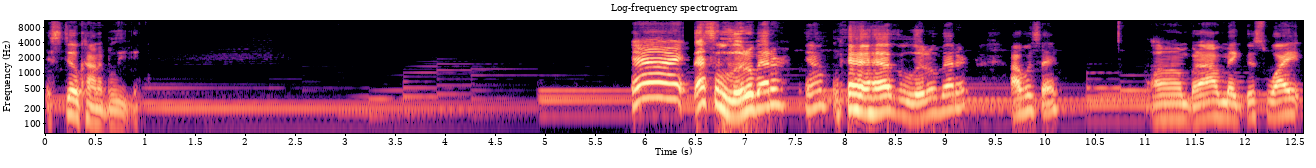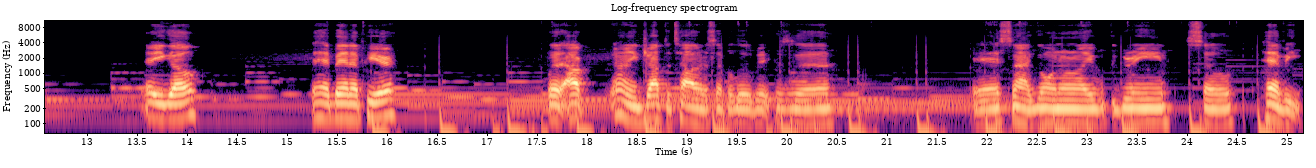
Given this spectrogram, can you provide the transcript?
It's still kind of bleeding. All right, that's a little better. Yeah, that's a little better, I would say. Um, but I'll make this white. There you go. The headband up here. But I'll I only drop the tolerance up a little bit because uh yeah, it's not going on right with the green. So heavy.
